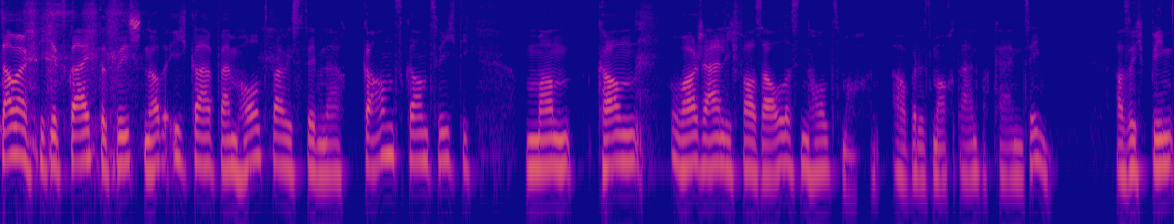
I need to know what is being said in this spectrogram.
da möchte ich jetzt gleich dazwischen. Oder? Ich glaube, beim Holzbau ist es eben auch ganz, ganz wichtig, man kann wahrscheinlich fast alles in Holz machen, aber es macht einfach keinen Sinn. Also ich bin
